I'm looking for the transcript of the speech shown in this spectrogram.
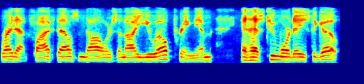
right at five thousand dollars in IUL premium, and has two more days to go.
